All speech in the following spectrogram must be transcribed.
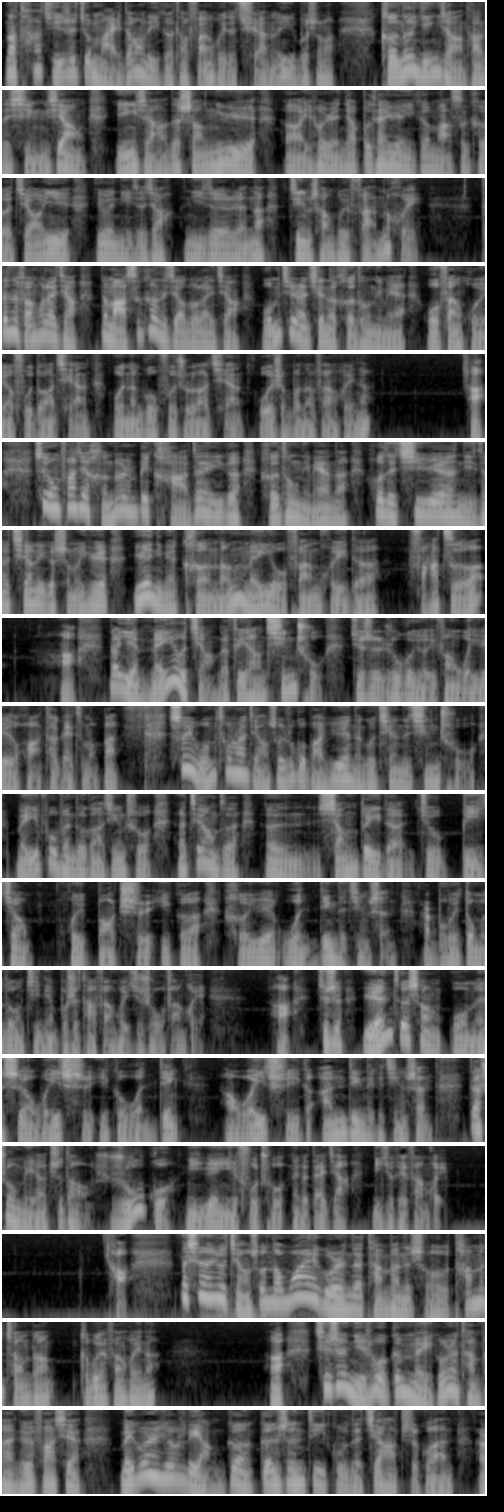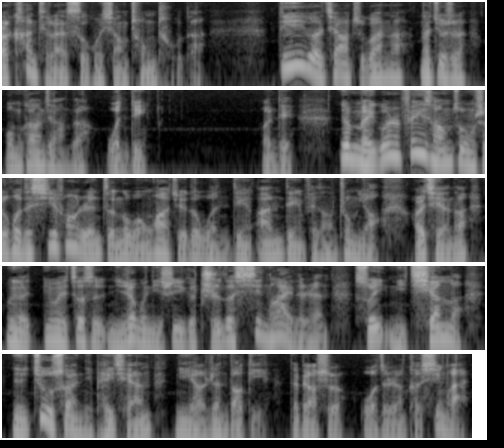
那他其实就买到了一个他反悔的权利，不是吗？可能影响他的形象，影响他的声誉啊，以后人家不太愿意跟马斯克交易，因为你这叫你这个人呢，经常会反悔。但是反过来讲，那马斯克的角度来讲，我们既然签了合同里面，我反悔要付多少钱，我能够付出多少钱，我为什么不能反悔呢？啊，所以我们发现很多人被卡在一个合同里面呢，或者契约，你这签了一个什么约？约里面可能没有反悔的法则，啊，那也没有讲得非常清楚，就是如果有一方违约的话，他该怎么办？所以我们通常讲说，如果把约能够签得清楚，每一部分都搞清楚，那这样子，嗯，相对的就比较。会保持一个合约稳定的精神，而不会动不动今天不是他反悔就是我反悔，啊，就是原则上我们是要维持一个稳定啊，维持一个安定的一个精神。但是我们也要知道，如果你愿意付出那个代价，你就可以反悔。好，那现在又讲说，那外国人在谈判的时候，他们常常可不可以反悔呢？啊，其实你如果跟美国人谈判，你会发现。美国人有两个根深蒂固的价值观，而看起来似乎相冲突的。第一个价值观呢，那就是我们刚刚讲的稳定。稳定，那美国人非常重视，或者西方人整个文化觉得稳定、安定非常重要。而且呢，因为因为这是你认为你是一个值得信赖的人，所以你签了，你就算你赔钱，你也要认到底，代表示我这人可信赖。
